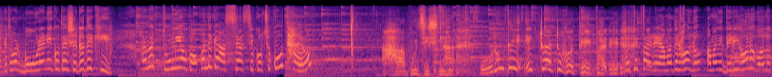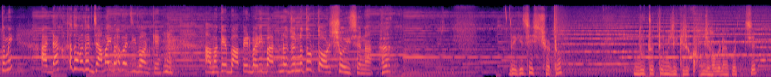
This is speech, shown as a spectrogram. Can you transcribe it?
আগে তোমার বৌরানি কোথায় সেটা দেখি। আর মা তুমিও কখন থেকে আসছে আসছে করছ? কোথায় ও? হা বুঝিস না। ওরম তো একটু একটু হতেই পারে। হতে পারে আমাদের হলো আমাদের দেরি হলো বলো তুমি। আর দেখো না তোমাদের জামাই বাবা জীবনকে। আমাকে বাপের বাড়ি পাঠানোর জন্য তোর তর্স হইছে না। হ্যাঁ? দেখেছিস ছোট? দুটোতে মিলে কীরকম ঝগড়া করছে।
